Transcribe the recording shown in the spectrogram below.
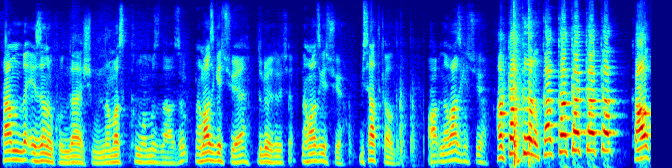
Tam da ezan okundu ha şimdi namaz kılmamız lazım. Namaz geçiyor ya. Dur dur dur. Namaz geçiyor. Bir saat kaldı. Abi namaz geçiyor. Kalk kalk kılalım. Kalk kalk kalk kalk kalk. Kalk.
